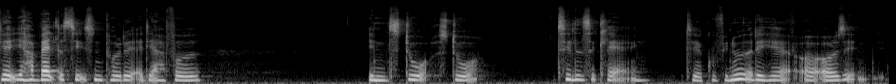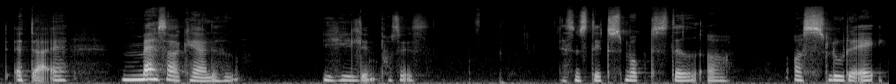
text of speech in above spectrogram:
det, jeg har valgt at se sådan på det, at jeg har fået en stor, stor tillidserklæring til at kunne finde ud af det her, og også, at der er masser af kærlighed i hele den proces. Jeg synes, det er et smukt sted at, at slutte af.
